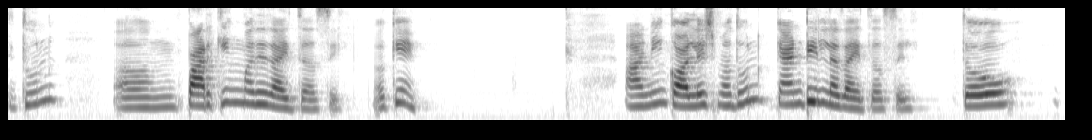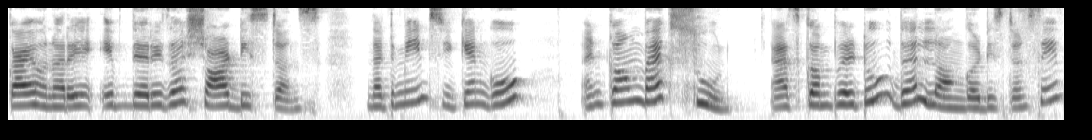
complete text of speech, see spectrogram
तिथून पार्किंगमध्ये जायचं असेल ओके आणि कॉलेजमधून कॅन्टीनला जायचं असेल तो काय होणार आहे इफ देर इज अ शॉर्ट डिस्टन्स that means you can go and come back soon as compared to the longer distance same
